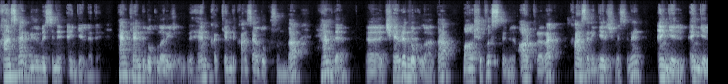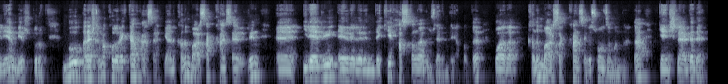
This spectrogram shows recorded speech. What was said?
kanser büyümesini engelledi. Hem kendi dokuları hem kendi kanser dokusunda hem de e, çevre dokularda bağışıklık sistemini artırarak kanserin gelişmesini engel, engelleyen bir durum. Bu araştırma kolorektal kanser yani kalın bağırsak kanserinin e, ileri evrelerindeki hastalar üzerinde yapıldı. Bu arada kalın bağırsak kanseri son zamanlarda gençlerde de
